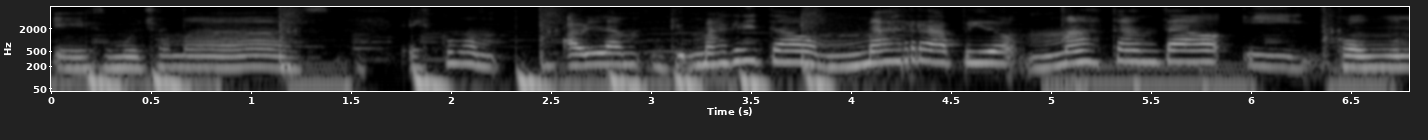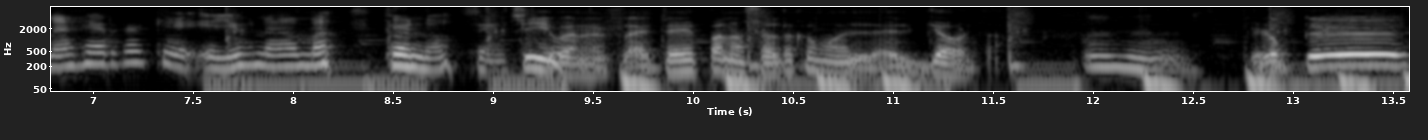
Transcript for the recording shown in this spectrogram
es mucho más, es como, habla más gritado, más rápido, más cantado y con una jerga que ellos nada más conocen. Sí, bueno, el flight es para nosotros como el, el Jordan. ¿Qué lo que?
